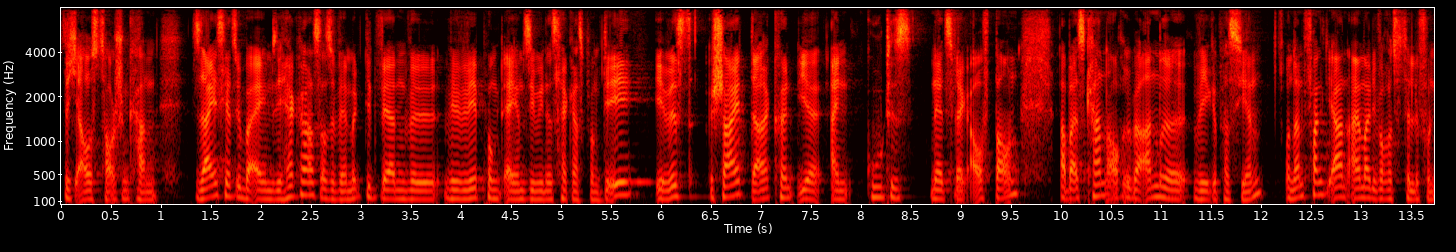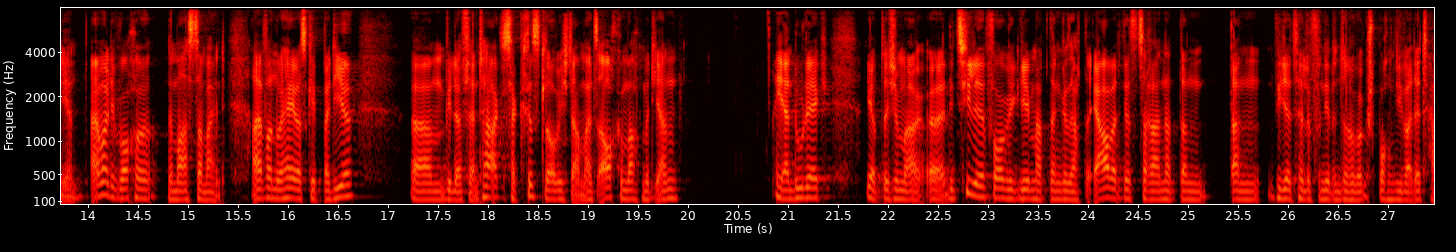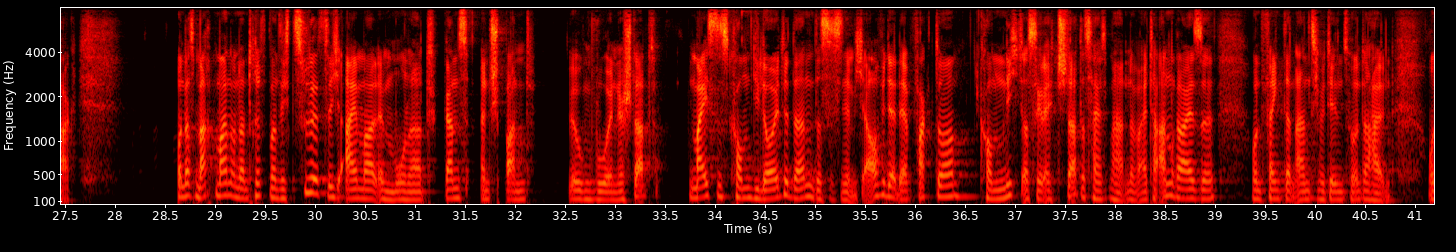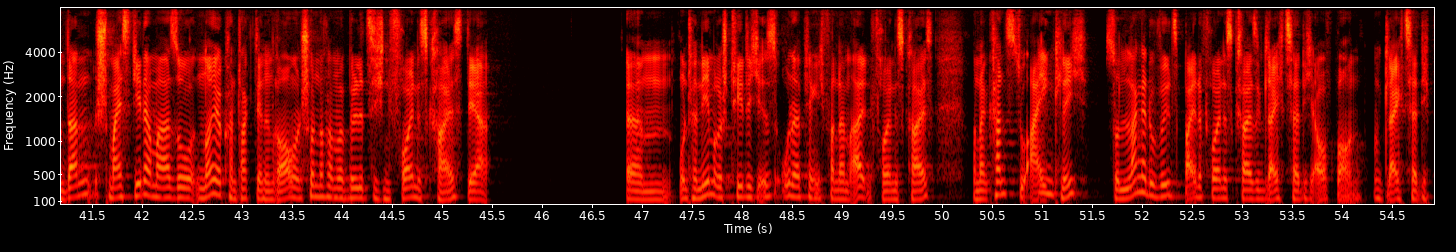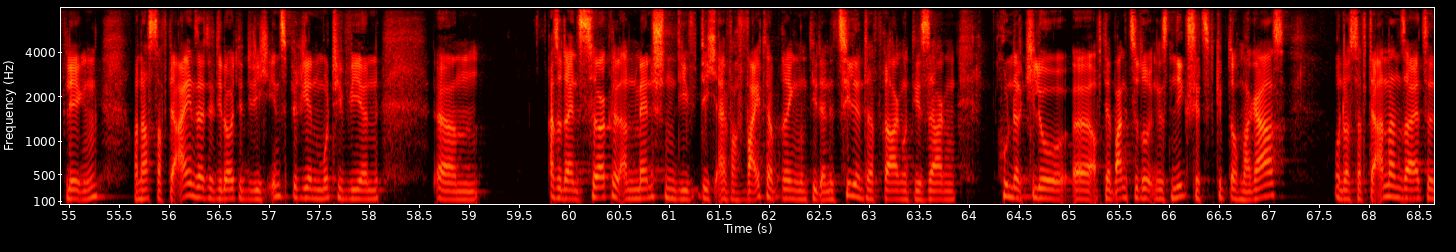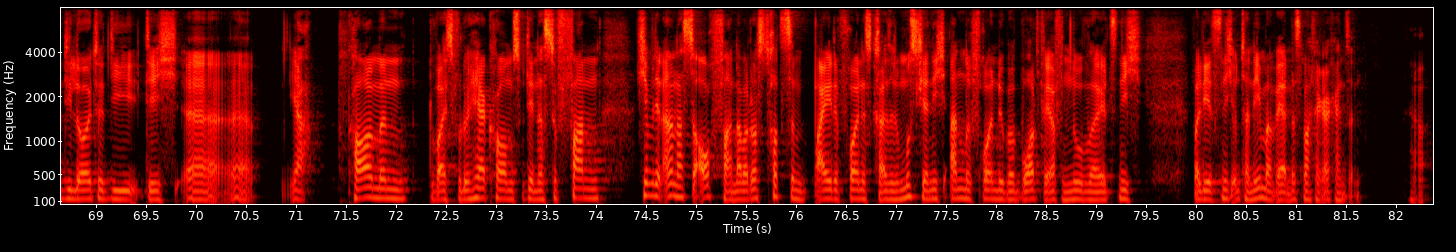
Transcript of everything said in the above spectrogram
sich austauschen kann. Sei es jetzt über AMC Hackers, also wer Mitglied werden will, www.amc-hackers.de. Ihr wisst Bescheid, da könnt ihr ein gutes Netzwerk aufbauen. Aber es kann auch über andere Wege passieren. Und dann fangt ihr an, einmal die Woche zu telefonieren. Einmal die Woche eine Mastermind. Einfach nur, hey, was geht bei dir? Ähm, wie läuft dein Tag? Das hat Chris, glaube ich, damals auch gemacht mit Jan. Jan Dudek, ihr habt euch immer äh, die Ziele vorgegeben, habt dann gesagt, ihr arbeitet jetzt daran, habt dann, dann wieder telefoniert und darüber gesprochen, wie war der Tag. Und das macht man und dann trifft man sich zusätzlich einmal im Monat ganz entspannt irgendwo in der Stadt. Meistens kommen die Leute dann, das ist nämlich auch wieder der Faktor, kommen nicht aus der gleichen Stadt, das heißt, man hat eine weite Anreise und fängt dann an, sich mit denen zu unterhalten. Und dann schmeißt jeder mal so neue Kontakte in den Raum und schon auf einmal bildet sich ein Freundeskreis, der ähm, unternehmerisch tätig ist, unabhängig von deinem alten Freundeskreis. Und dann kannst du eigentlich, solange du willst, beide Freundeskreise gleichzeitig aufbauen und gleichzeitig pflegen. Und hast auf der einen Seite die Leute, die dich inspirieren, motivieren, ähm, also dein Circle an Menschen, die dich einfach weiterbringen und die deine Ziele hinterfragen und die sagen, 100 Kilo äh, auf der Bank zu drücken ist nichts, jetzt gib doch mal Gas. Und du hast auf der anderen Seite die Leute, die dich, äh, äh, ja, calmen, du weißt, wo du herkommst, mit denen hast du Fun, hier mit den anderen hast du auch Fun, aber du hast trotzdem beide Freundeskreise. Du musst ja nicht andere Freunde über Bord werfen, nur weil jetzt nicht, weil die jetzt nicht Unternehmer werden. Das macht ja gar keinen Sinn. Ja.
